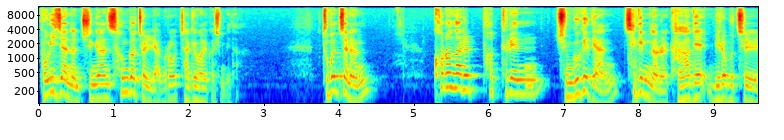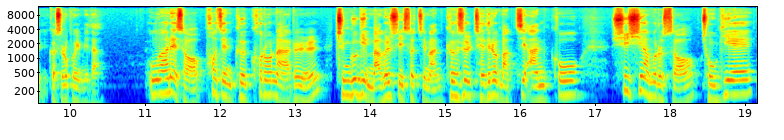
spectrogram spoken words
보이지 않는 중요한 선거 전략으로 작용할 것입니다. 두 번째는 코로나를 퍼뜨린 중국에 대한 책임론을 강하게 밀어붙일 것으로 보입니다. 우한에서 퍼진 그 코로나를 중국이 막을 수 있었지만 그것을 제대로 막지 않고 쉬쉬함으로써 조기에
